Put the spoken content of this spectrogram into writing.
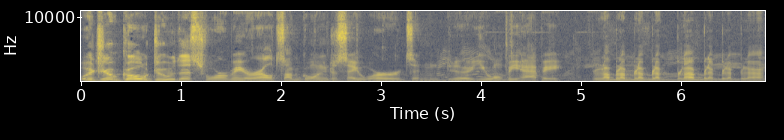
Would you go do this for me or else I'm going to say words and uh, you won't be happy. Blah blah blah blah blah blah blah blah.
